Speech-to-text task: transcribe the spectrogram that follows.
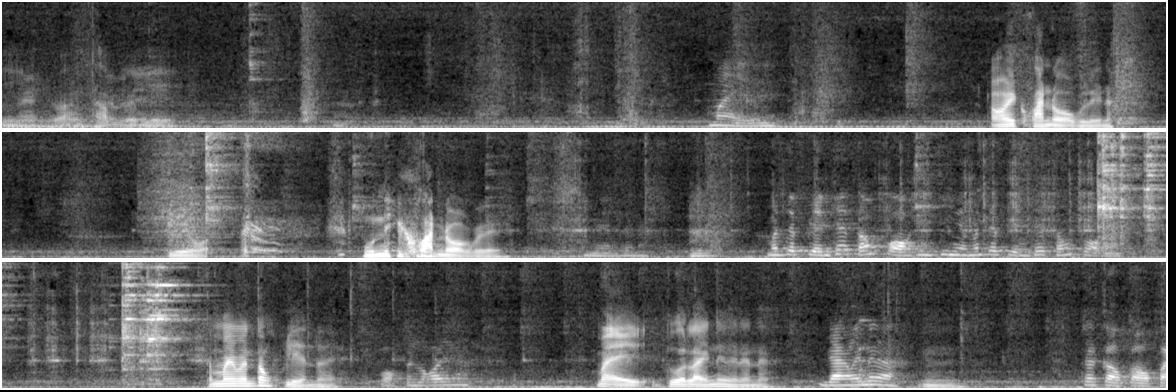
นี่วางทับแบบนี้ไม่เลย เอาให้ควันออกไปเลยนะเร็วอะ หมุนให้ควันออกไปเลย เนี่ยเลยนะมันจะเปลี่ยนแค่สองปอกจริงๆเนี่ยมันจะเปลี่ยนแค่สองปอกอะทำไมมันต้องเปลี่ยนด้วยปอกเป็นร้อยนะไม่ไอ้ตัวไลเนอร์นั่นนะยางไลเนอร์อืมจะเก่าๆไป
